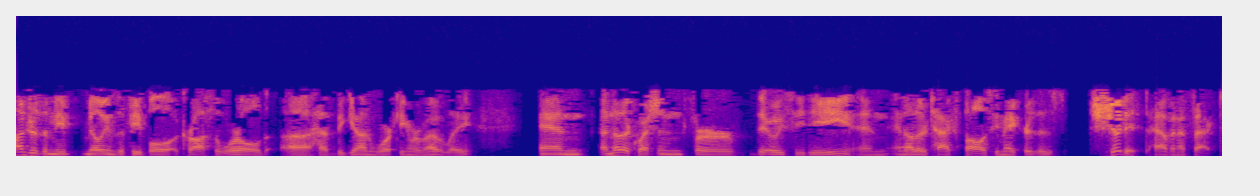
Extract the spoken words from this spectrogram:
hundreds of millions of people across the world uh, have begun working remotely. And another question for the OECD and, and other tax policymakers is, should it have an effect?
